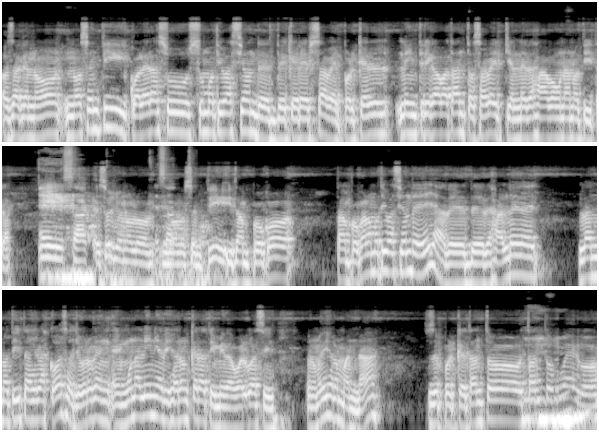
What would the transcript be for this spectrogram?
O sea, que no, no sentí cuál era su, su motivación de, de querer saber. por qué él le intrigaba tanto saber quién le dejaba una notita. Exacto. Eso yo no lo, no lo sentí. Y tampoco, tampoco la motivación de ella, de, de dejarle las notitas y las cosas. Yo creo que en, en una línea dijeron que era tímida o algo así. Pero no me dijeron más nada. Entonces, ¿por qué tanto, tanto juego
